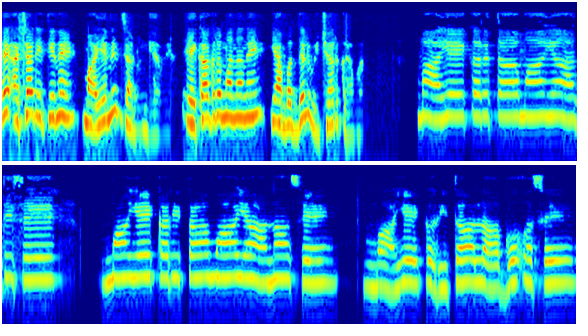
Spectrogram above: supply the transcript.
हे अशा रीतीने मायेनेच जाणून घ्यावे. एकाग्र मनाने याबद्दल विचार करावा. माये करता माया दिसे माये करिता माया नसे माये करिता लाभ असे.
